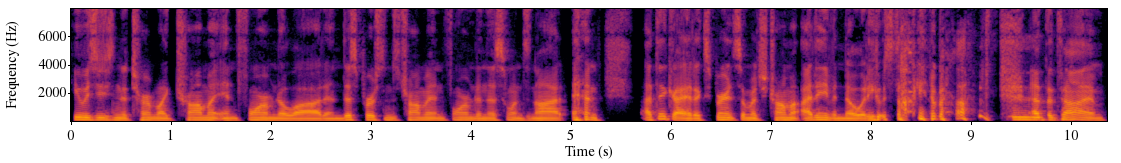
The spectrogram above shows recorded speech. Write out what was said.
he was using the term like trauma informed a lot and this person's trauma informed and this one's not. And i think i had experienced so much trauma i didn't even know what he was talking about mm. at the time.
